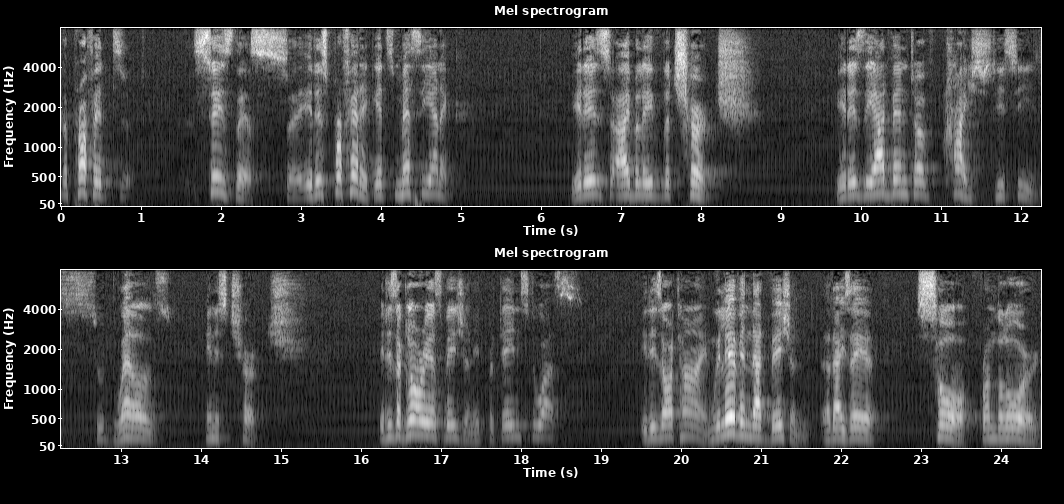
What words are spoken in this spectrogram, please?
The prophet says this. It is prophetic, it's messianic. It is, I believe, the church. It is the advent of Christ, he sees, who dwells in his church. It is a glorious vision. It pertains to us. It is our time. We live in that vision that Isaiah saw from the Lord.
